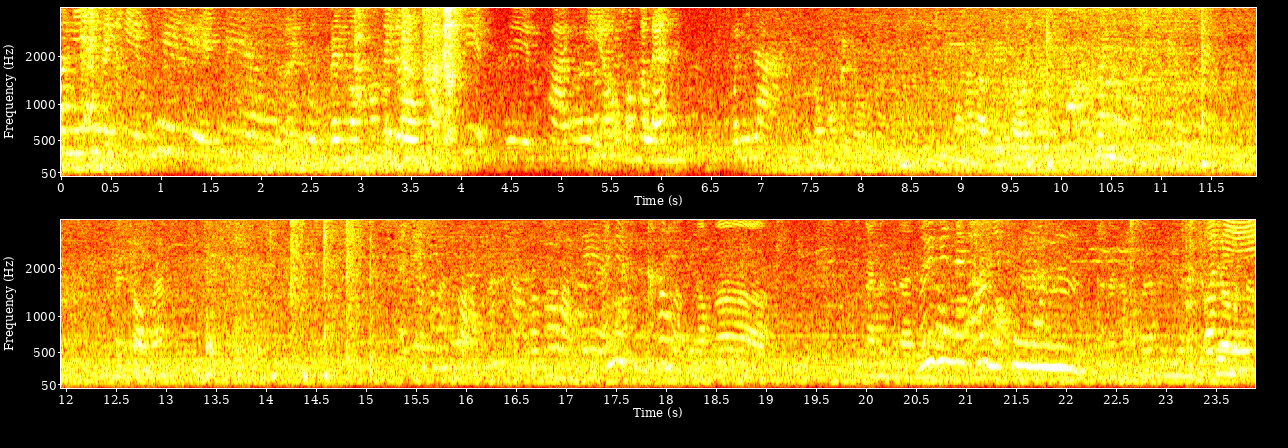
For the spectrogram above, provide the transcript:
อนนี้ไอศครีมที่ที่ถูกเป็นนมฮอกไกโดค่ะที่ครีมชาเขียวช็อกโกแลตวานิลาเป็นสองนะไอติมมันสองนะคะแล้วก็ลาเต้แล้วก็อีกอันหนึงคืออะไรเฮ้ยพี่เนยเข้าญี่ปุ่นนะครับแล้วมีอะไรวันเปรี้ยวๆนี้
